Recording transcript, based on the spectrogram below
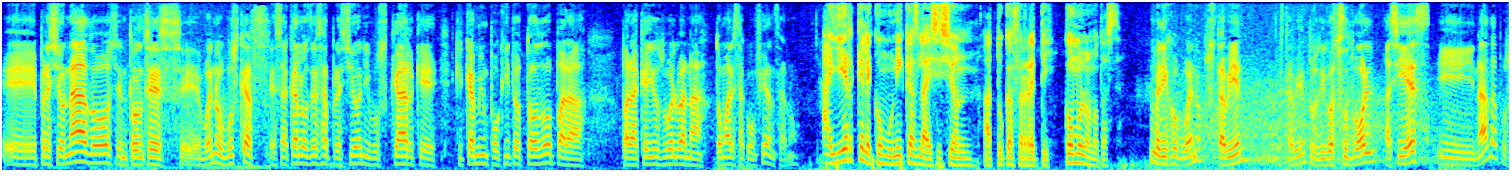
eh, presionados, entonces, eh, bueno, buscas sacarlos de esa presión y buscar que, que cambie un poquito todo para, para que ellos vuelvan a tomar esa confianza, ¿no? Ayer que le comunicas la decisión a Tuca Ferretti, ¿cómo lo notaste? Me dijo, bueno, pues está bien, está bien, pues digo, es fútbol, así es. Y nada, pues,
